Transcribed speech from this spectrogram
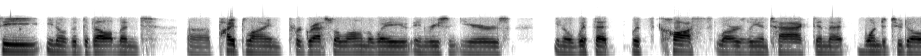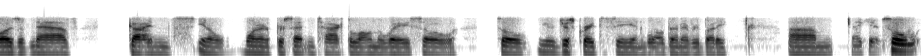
see you know the development uh, pipeline progress along the way in recent years. You know, with that with costs largely intact and that one to two dollars of NAV guidance, you know, 100% intact along the way. So so you know, just great to see and well done, everybody. Um, Thank you. So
